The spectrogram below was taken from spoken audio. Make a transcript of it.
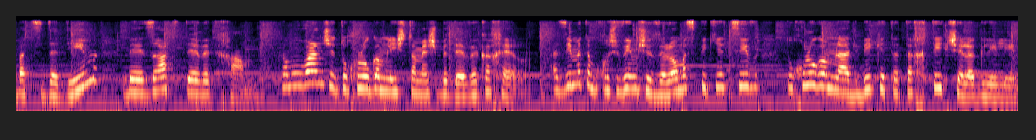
בצדדים בעזרת דבק חם. כמובן שתוכלו גם להשתמש בדבק אחר. אז אם אתם חושבים שזה לא מספיק יציב, תוכלו גם להדביק את התחתית של הגלילים.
